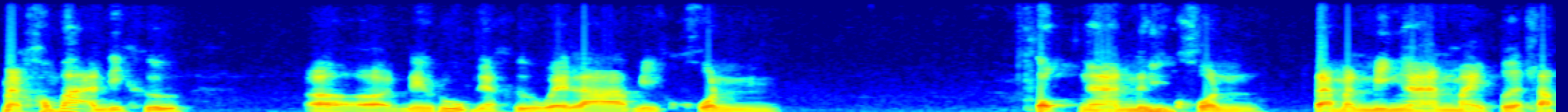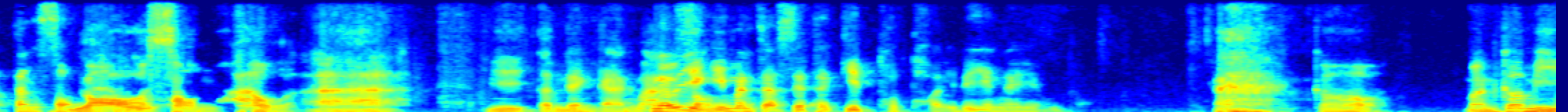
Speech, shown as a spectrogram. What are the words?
หมายความว่าอันนี้คือเอ่อ ในรูปเนี้ยคือเวลามีคนตกงานหนึ่งคน แต่มันมีงานใหม่เปิดรับตั้งสองรอเท่าสองเท่า อ่า มีตำแหน่งงานว่างแล้วอย่างนี้สมันจะเศรษฐกิจถดถอยได้ยังไงอะคุณอ่าก็มันก็มี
